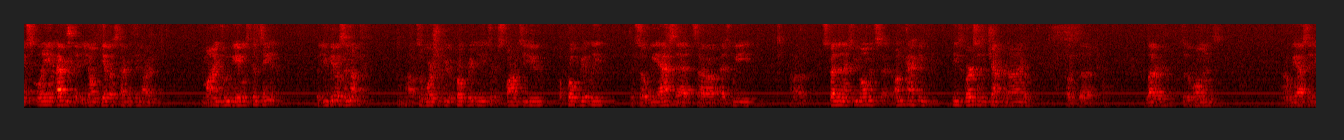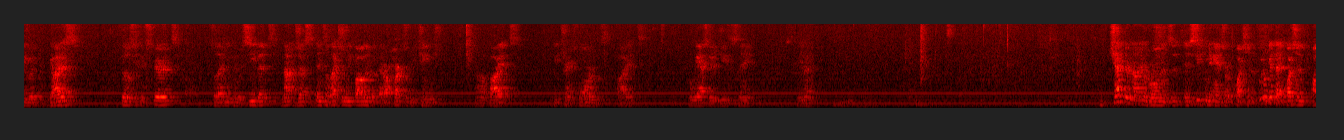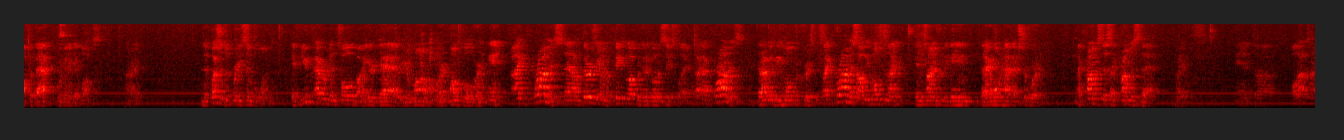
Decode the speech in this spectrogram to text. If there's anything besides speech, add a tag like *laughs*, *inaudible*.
explain everything. You don't give us everything our minds wouldn't be able to contain it. But you give us enough uh, to worship you appropriately, to respond to you appropriately. And so we ask that uh, as we uh, spend the next few moments uh, unpacking these verses in chapter 9 of, of the letter to the Romans. Uh, we ask that you would guide us, fill us with your Spirit, so that we can receive it, not just intellectually, Father, but that our hearts will be changed uh, by it, be transformed by it. And we ask it in Jesus' name. Amen. Chapter 9 of Romans is, seeking to answer a question. If we don't get that question off the bat, we're going to get lost. All right? And the question is a pretty simple one. If you've ever been told by your dad or your mom or an uncle or an aunt, I promise that on Thursday I'm going to pick you up, we're going to go to Six Flags. I, I promise that I'm going to be home for Christmas. I promise I'll be home tonight in time for the game, that I won't have extra work. I promise this, I promise that. Right? And uh, a lot of times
